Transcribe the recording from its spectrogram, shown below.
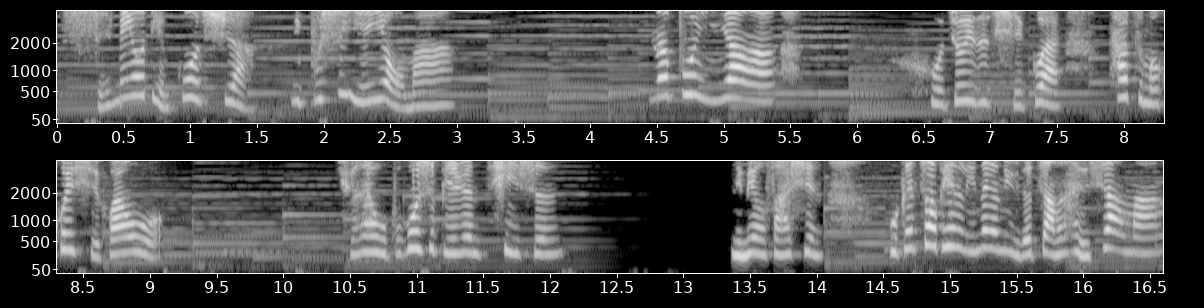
谁没有点过去啊？你不是也有吗？那不一样啊。”我就一直奇怪，他怎么会喜欢我？原来我不过是别人的替身。你没有发现我跟照片里那个女的长得很像吗？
